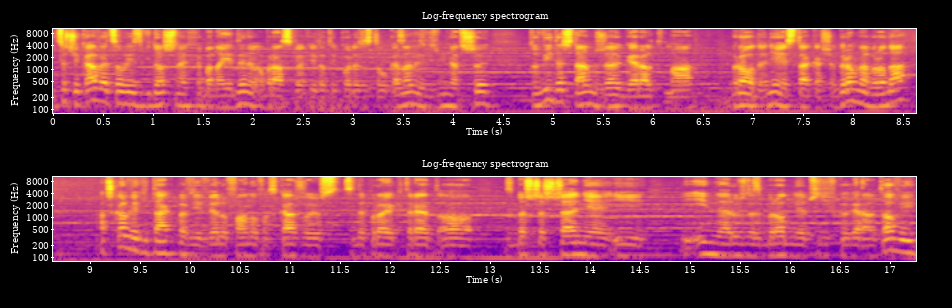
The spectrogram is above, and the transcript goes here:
I co ciekawe, co jest widoczne chyba na jedynym obrazku, jaki do tej pory został ukazany z Wiedźmina 3, to widać tam, że Geralt ma brodę. Nie jest to jakaś ogromna broda, aczkolwiek i tak pewnie wielu fanów oskarży już CD Projekt Red o zbezczeszczenie i, i inne różne zbrodnie przeciwko Geraltowi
